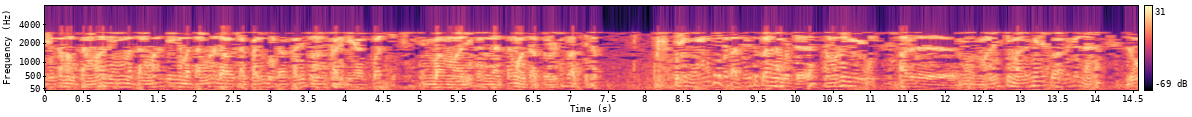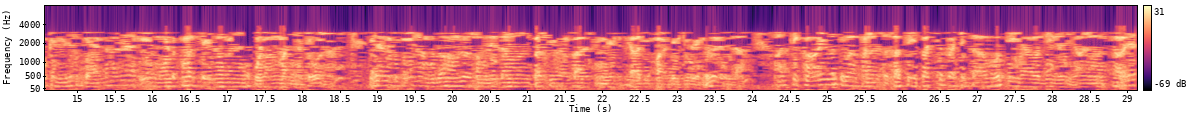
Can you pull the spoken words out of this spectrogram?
ඒකම සමාධියම සමාධියම තමයි දවසක් හරි දෙකක් හරි තුනක් හරි ගියාට පස්සේ එම්බම්මාදී කරන්න නැත්නම් ඔතත් වලට පස් වෙනවා. ඉතින් මේ විදිහට කටයුතු කරනකොට සමහරවිට අර මේ මනසේ මනමිනස අරගෙන ලෝකෙ මිනිස්සු කෑ ගහන ඒ මොඩකම තේරුම් ගන්න පුළුවන් වන්නට ඕන. ඊළඟට කියන බුදුහාමුදුර සමුදේ ධර්මයන් පස්සේ ආකාශයෙන් ආදී පාඩේ කියලා අන්ති කායව සේවා කරන සත්‍ය පච්චපටිතා හෝති යාවදී ඥානමත්ය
